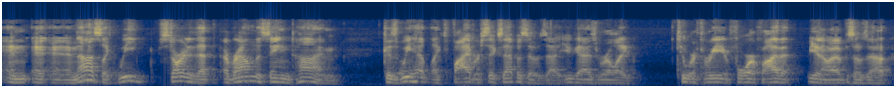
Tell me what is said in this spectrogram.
and and, and us like we started at around the same time because we had like five or six episodes out you guys were like two or three or four or five you know episodes out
